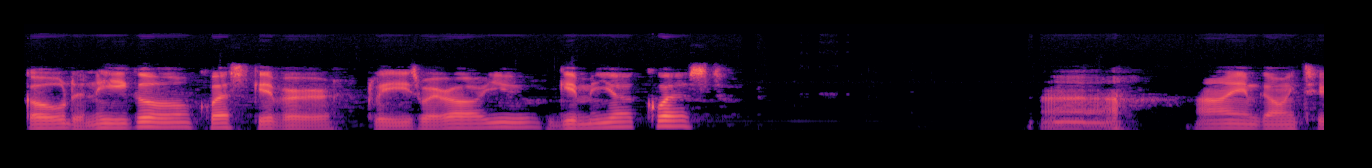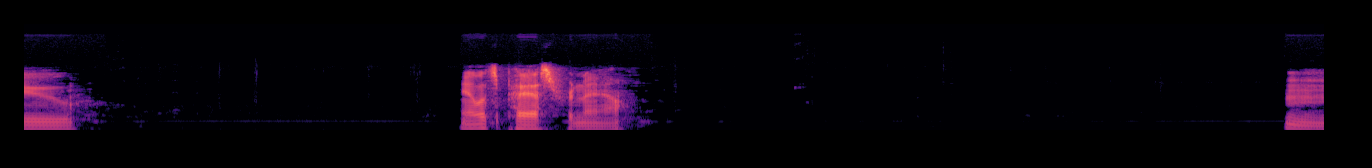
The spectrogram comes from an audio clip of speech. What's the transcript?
Golden Eagle, quest giver. Please, where are you? Give me a quest. Uh, I am going to... Yeah, let's pass for now. Hmm.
